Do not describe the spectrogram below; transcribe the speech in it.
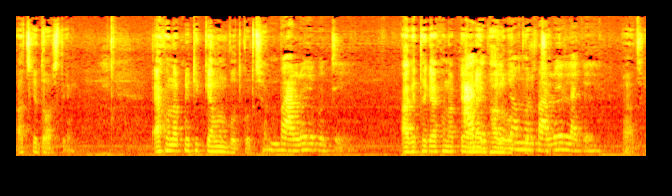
আজকে দশ দিন। এখন আপনি ঠিক কেমন বোধ করছেন? ভালোই বুঝি। আগে থেকে এখন আপনি অনেক ভালো বোধ করছেন। ভালোই লাগে। আচ্ছা।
